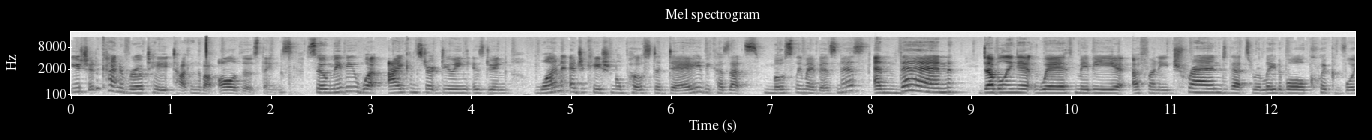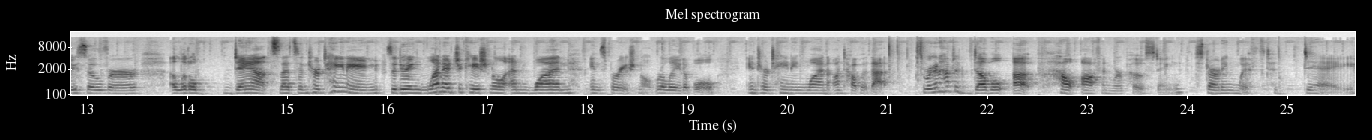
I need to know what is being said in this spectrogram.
you should kind of rotate talking about all of those things. So maybe what I can start doing is doing one educational post a day because that's mostly my business, and then doubling it with maybe a funny trend that's relatable, quick voiceover, a little dance that's entertaining. So doing one educational and one inspirational, relatable, entertaining one on top of that. So we're gonna have to double up how often we're posting, starting with today.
